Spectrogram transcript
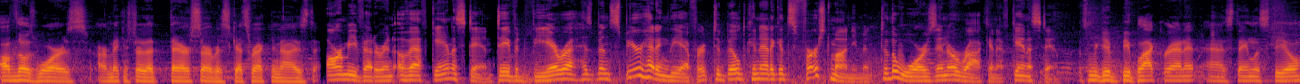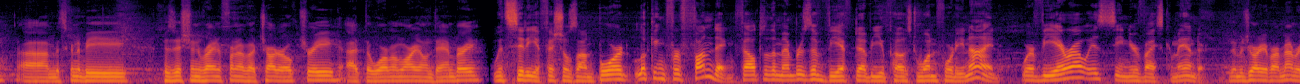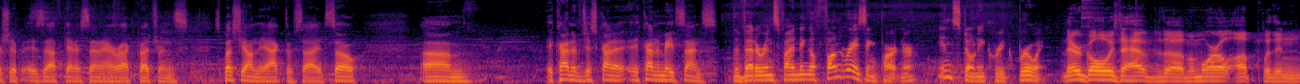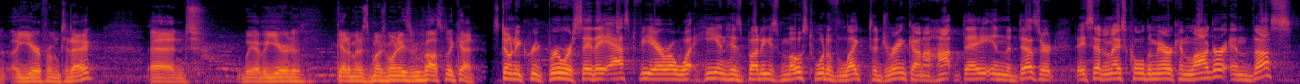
of those wars are making sure that their service gets recognized. Army veteran of Afghanistan, David Vieira, has been spearheading the effort to build Connecticut's first monument to the wars in Iraq and Afghanistan. It's going to be black granite and stainless steel. Um, it's going to be positioned right in front of a charter oak tree at the War Memorial in Danbury. With city officials on board, looking for funding fell to the members of VFW Post 149, where Vieira is senior vice commander. The majority of our membership is Afghanistan and Iraq veterans, especially on the active side. So um, it kind of just kind of it kind of made sense. The veterans finding a fundraising partner in Stony Creek Brewing. Their goal is to have the memorial up within a year from today, and we have a year to get them as much money as we possibly can. Stony Creek Brewers say they asked Vieira what he and his buddies most would have liked to drink on a hot day in the desert. They said a nice cold American lager, and thus,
